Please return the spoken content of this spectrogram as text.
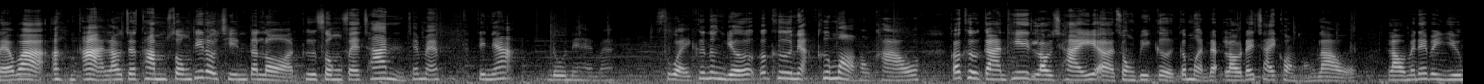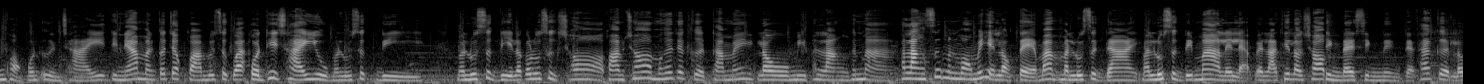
แล้วว่าอะเราจะทำทรงที่เราชินตลอดคือทรงแฟชั่น ใช่ไหมทีเนี้ยดูนี่เห็นไหม สวยขึ้นตั้งเยอะก็คือเนี่ยคือเหมาะของเขา ก็คือการที่เราใช้ทรงปีเกิดก็เหมือนเราได้ใช้ของของเรา เราไม่ได้ไปยืมของคนอื่นใช้ ทีเนี้ยมันก็จะความรู้สึกว่าคนที่ใช้อยู่มันรู้สึกดี มันรู้สึกดีแล้วก็รู้สึกชอบ ความชอบมันก็จะเกิดทำให้เรามีพลังขึ้นมา พลังซึ่งมันมองไม่เห็นหรอกแต่ว่ามันรู้สึกได้ มันรู้สึกได้มากเลยแหละ เวลาที่เราชอบสิ่งใดสิ่งหนึ่ง แต่ถ้าเกิดเรา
